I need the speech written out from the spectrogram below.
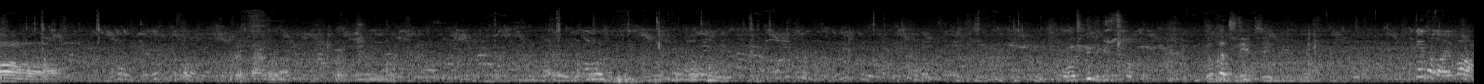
어. 그래, 딱 골라. 어떻게 되겠어? 똑같이 돼 있지. 이게 더 넓어.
